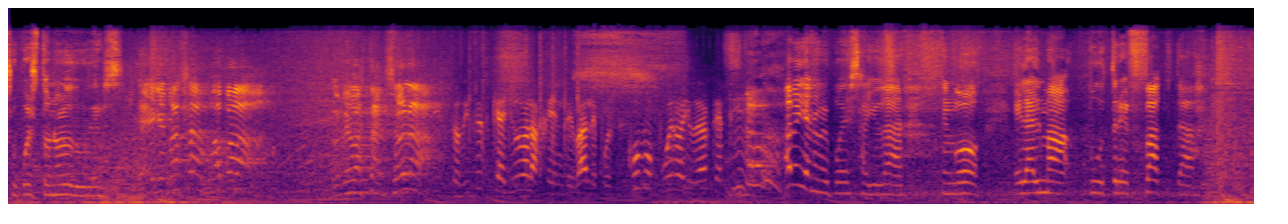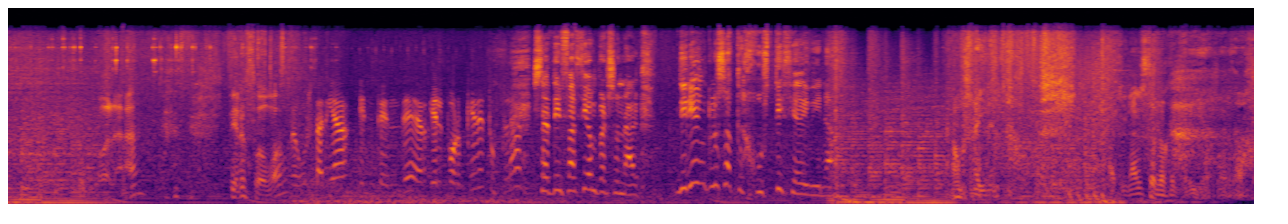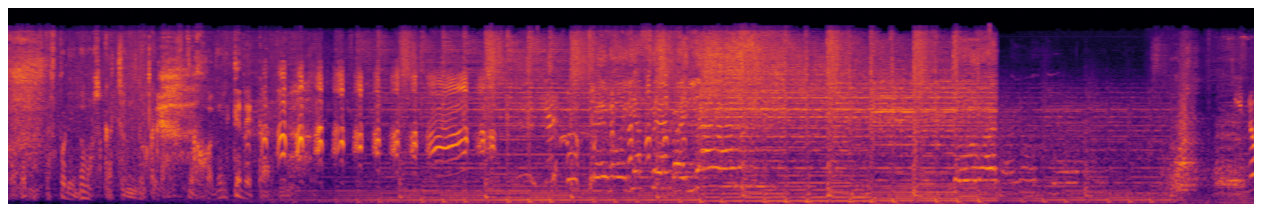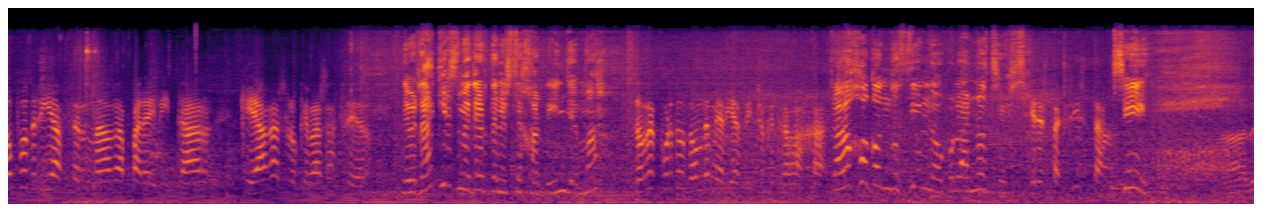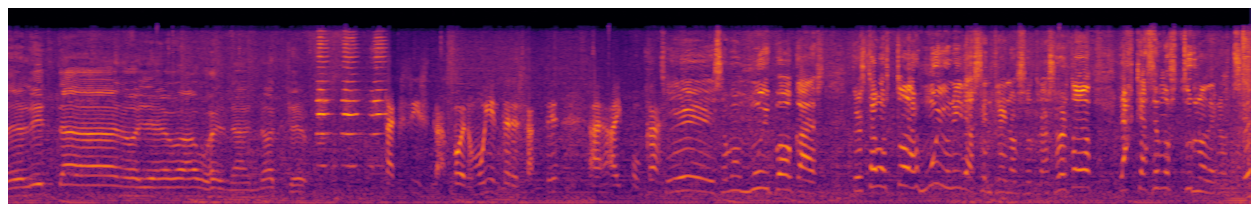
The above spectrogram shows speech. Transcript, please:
Supuesto, no lo dudes. ¿Eh? ¿Qué pasa, guapa? ¿Dónde vas tan sola? Esto dices que ayudo a la gente, vale, pues ¿cómo puedo ayudarte a ti? A mí ya no me puedes ayudar. Tengo el alma putrefacta. Hola. ¿Tienes fuego? Me gustaría entender el porqué de tu plan. Satisfacción personal. Diría incluso que justicia divina. Vamos ahí dentro final esto es lo que querías, ¿verdad? Joder, me estás poniendo más cachondo que la este, joder, que de carne. Te voy a hacer bailar toda Y no podría hacer nada para evitar que hagas lo que vas a hacer. ¿De verdad quieres meterte en este jardín, Gemma? No recuerdo dónde me habías dicho que trabajas. Trabajo conduciendo por las noches. ¿Eres taxista? Sí. Adelita no lleva buenas noches. Taxista. Bueno, muy interesante. Ha- Hay pocas. Sí, somos muy pocas, pero estamos todas muy unidas entre nosotras, sobre todo las que hacemos turno de noche.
